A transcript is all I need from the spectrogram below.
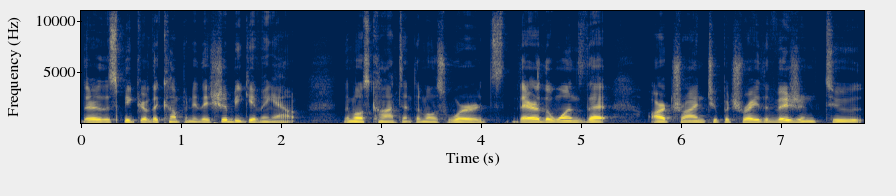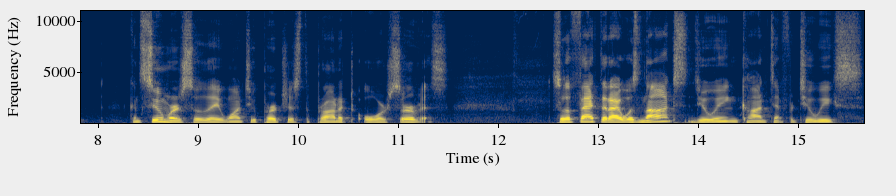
they're the speaker of the company. They should be giving out the most content, the most words. They're the ones that are trying to portray the vision to consumers so they want to purchase the product or service. So the fact that I was not doing content for two weeks,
